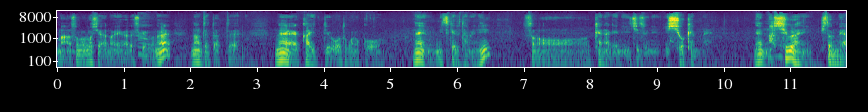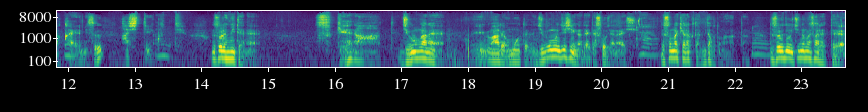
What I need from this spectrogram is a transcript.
まあそのロシアの映画ですけどね、なんて言ったってねカイっていう男の子をね見つけるためにそのけなげに一途に一生懸命ねまっしぐらに人の目は帰る水走っていくっていう。でそれ見てねすげえなーって。自分がね今まで思ってて自分自身が大体そうじゃないし、はい。でそんなキャラクター見たことなかった、うん。でそれで打ちのめされて、はい。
